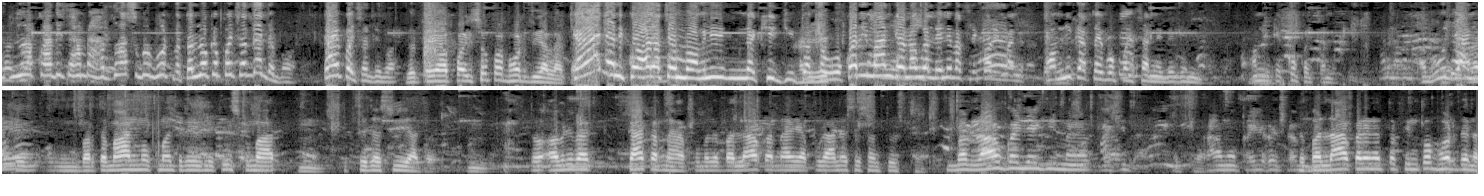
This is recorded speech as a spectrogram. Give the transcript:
लोग कह दी से हमरा दस गो वोट बता लोग के पैसा दे देबो। काहे पैसा देबो? तो यहाँ पैसों पर वोट दिया ला क्या जानी मंगनी नखी जीता तो ओकर ईमान जाना हुआ ले ले बस कर ईमान। हमनी कहते वो पैसा नहीं हमनी के को पैसा नहीं अब वो जान वर्तमान मुख्यमंत्री नीतीश कुमार तेजस्वी यादव। तो अगली बार क्या करना है आपको? मतलब बदलाव करना है या पुराने से संतुष्ट है? बदलाव कर जाएगी मैं हो हो तो बदलाव करेंगे तो किनको वोट देना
